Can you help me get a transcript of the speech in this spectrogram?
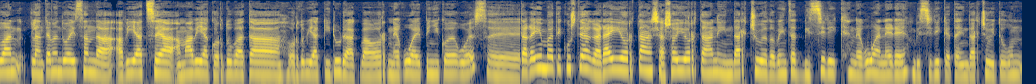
Orduan, planteamendua izan da, abiatzea amabiak ordu bata, ordubiak irurak, ba hor negua epiniko dugu ez. E, eta gehien bat ikustea, garai hortan, sasoi hortan, indartxu edo behintzat bizirik neguan ere, bizirik eta indartxu ditugun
